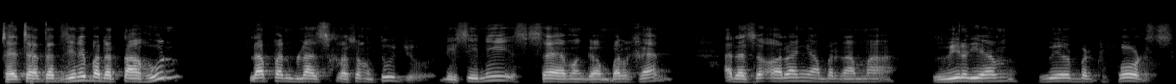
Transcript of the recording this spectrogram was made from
Saya catat di sini pada tahun 1807. Di sini saya menggambarkan ada seorang yang bernama William Wilbert Force.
